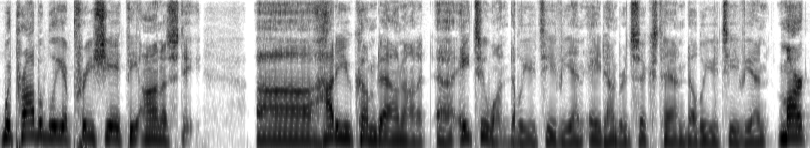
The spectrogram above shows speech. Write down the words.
would probably appreciate the honesty. Uh, how do you come down on it? Uh, 821 WTVN, 800 610 WTVN. Mark,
